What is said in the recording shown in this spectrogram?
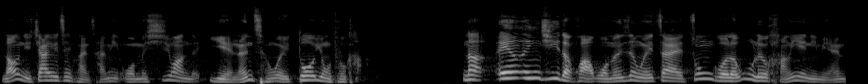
老李加油这款产品，我们希望的也能成为多用途卡。那 LNG 的话，我们认为在中国的物流行业里面，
